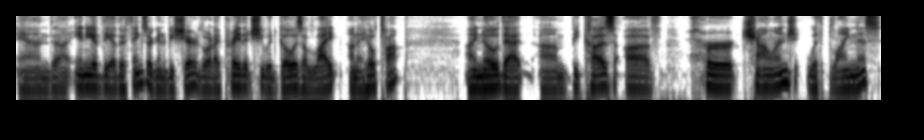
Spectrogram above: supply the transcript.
and uh, any of the other things that are going to be shared. Lord, I pray that she would go as a light on a hilltop. I know that um, because of her challenge with blindness,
